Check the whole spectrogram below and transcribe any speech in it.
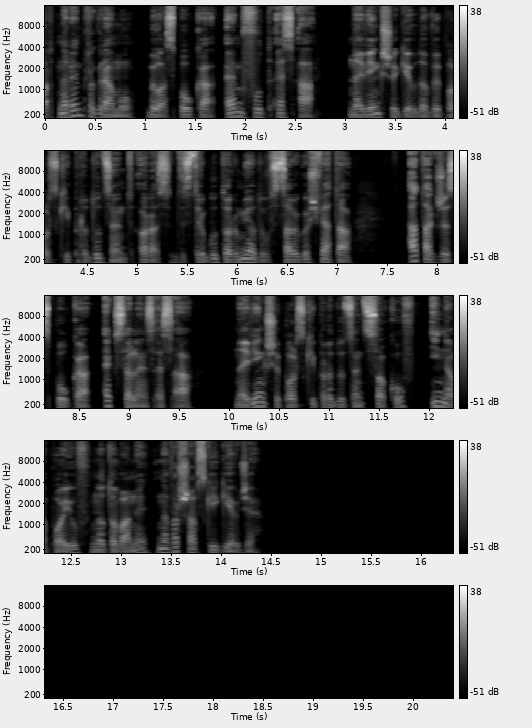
Partnerem programu była spółka M-Food SA, największy giełdowy polski producent oraz dystrybutor miodów z całego świata, a także spółka Excellence SA, największy polski producent soków i napojów notowany na warszawskiej giełdzie.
